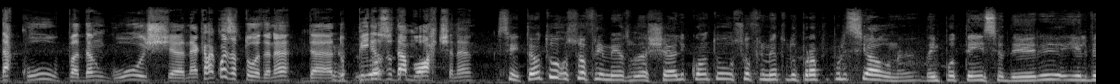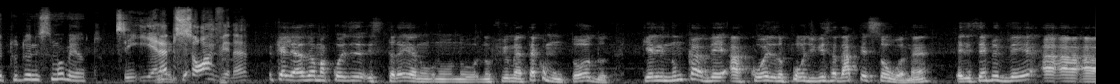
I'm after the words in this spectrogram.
da culpa, da angústia, né? Aquela coisa toda, né? Da, do peso da morte, né? Sim, tanto o sofrimento da Shelley quanto o sofrimento do próprio policial, né? Da impotência dele e ele vê tudo nesse momento. Sim, e ele absorve, né? Que, aliás, é uma coisa estranha no, no, no filme, até como um todo, que ele nunca vê a coisa do ponto de vista da pessoa, né? Ele sempre vê a, a,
